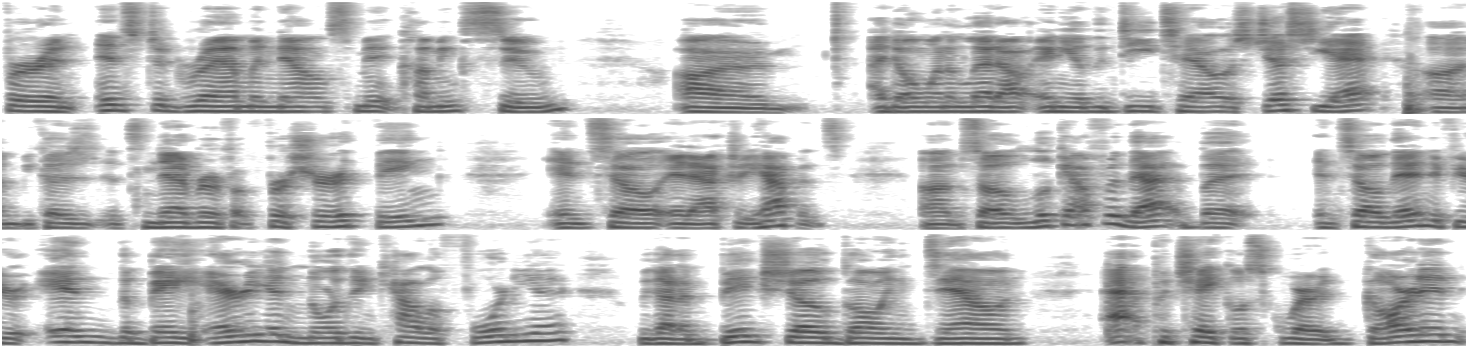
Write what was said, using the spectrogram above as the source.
for an Instagram announcement coming soon. Um, I don't want to let out any of the details just yet um, because it's never a for sure thing until it actually happens. Um, so look out for that. But until then, if you're in the Bay Area, Northern California, we got a big show going down at Pacheco Square Garden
